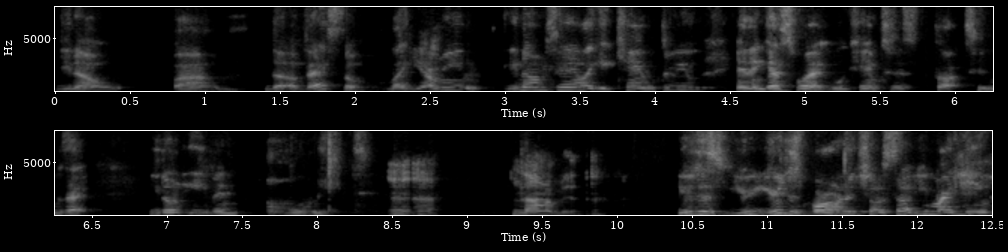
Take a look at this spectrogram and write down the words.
you know, um the a vessel. Like Yeah. I mean, you know what I'm saying? Like it came through you. And then guess what? We came to this thought too, that you don't even own it. Mm-mm. None of it. You're just you you're just borrowing it yourself. You might think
